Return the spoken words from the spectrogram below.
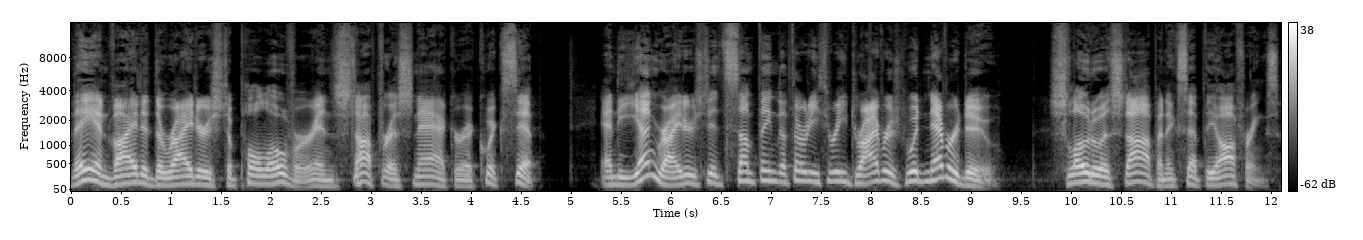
They invited the riders to pull over and stop for a snack or a quick sip and the young riders did something the 33 drivers would never do slow to a stop and accept the offerings.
